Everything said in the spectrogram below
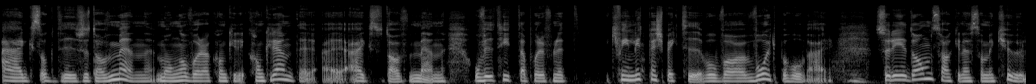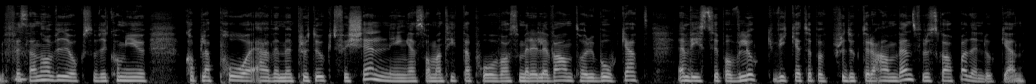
ägs och drivs av män. Många av våra konkur konkurrenter eh, ägs av män. Och vi tittar på det från ett kvinnligt perspektiv och vad vårt behov är. Mm. Så det är de sakerna som är kul. För sen har vi också, vi kommer ju koppla på även med produktförsäljning. Alltså om man tittar på vad som är relevant. Har du bokat en viss typ av look? Vilka typer av produkter har använts för att skapa den looken?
